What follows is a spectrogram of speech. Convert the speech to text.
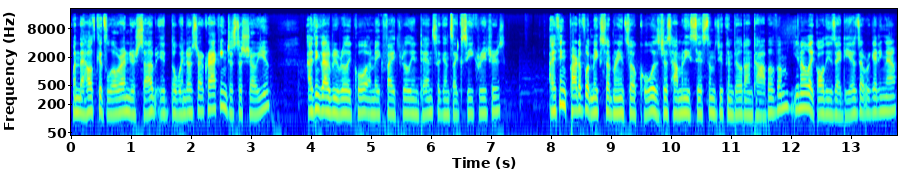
when the health gets lower on your sub, it, the windows start cracking just to show you. I think that would be really cool and make fights really intense against like sea creatures. I think part of what makes submarines so cool is just how many systems you can build on top of them. You know, like all these ideas that we're getting now.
